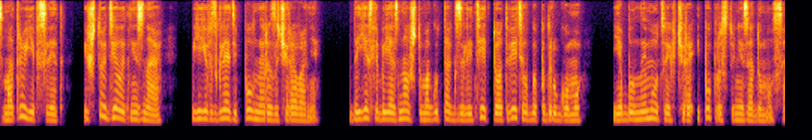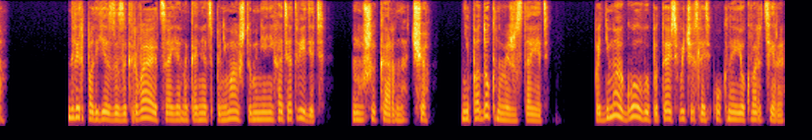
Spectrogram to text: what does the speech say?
Смотрю ей вслед, и что делать не знаю. В ее взгляде полное разочарование. Да если бы я знал, что могу так залететь, то ответил бы по-другому. Я был на эмоциях вчера и попросту не задумался. Дверь подъезда закрывается, а я наконец понимаю, что меня не хотят видеть. Ну, шикарно. Чё? Не под окнами же стоять. Поднимаю голову пытаюсь вычислить окна ее квартиры.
